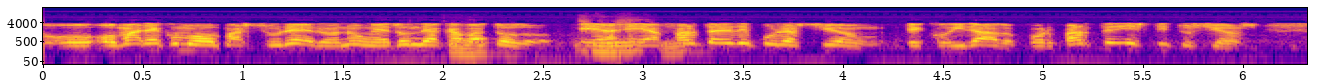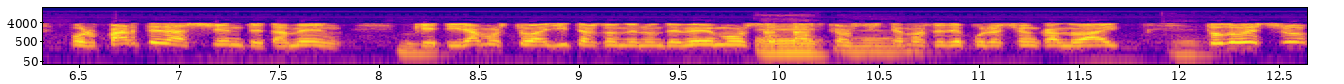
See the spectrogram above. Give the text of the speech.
o, o mar é como o basurero, non? É onde acaba mm. todo. E a, e a falta de depuración, de cuidado, por parte de institucións, por parte da xente tamén, que mm. tiramos toallitas onde non debemos, eh, atasca os eh. sistemas de depuración cando hai, eh. todo eso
